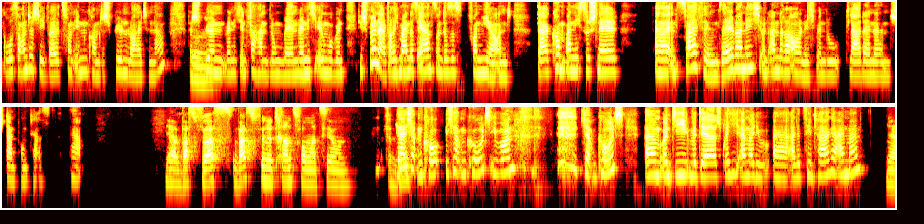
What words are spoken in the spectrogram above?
großer Unterschied, weil es von innen kommt. Das spüren Leute, ne? Das mhm. spüren, wenn ich in Verhandlungen bin, wenn ich irgendwo bin. Die spüren einfach, ich meine das ernst und das ist von mir. Und da kommt man nicht so schnell äh, ins Zweifeln. Selber nicht und andere auch nicht, wenn du klar deinen Standpunkt hast. Ja. Ja, was, was, was für eine Transformation. Für ja, dich? ich habe einen, Co hab einen Coach, Yvonne. Ich habe einen Coach ähm, und die, mit der spreche ich einmal die, äh, alle zehn Tage einmal. Ja.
